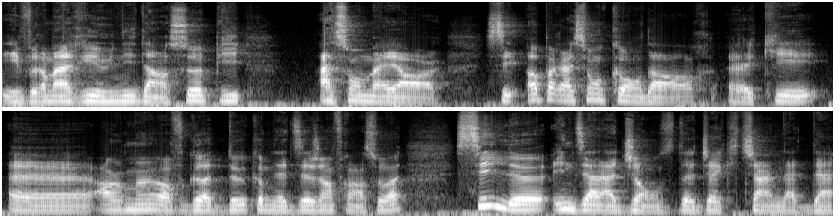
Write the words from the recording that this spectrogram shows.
est vraiment réuni dans ça, puis à son meilleur. C'est Opération Condor, euh, qui est euh, Armor of God 2, comme le disait Jean-François. C'est le Indiana Jones de Jackie Chan là-dedans.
